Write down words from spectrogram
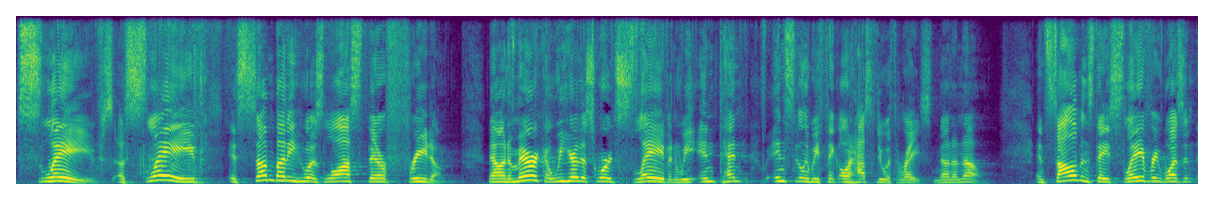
slave? A slave is somebody who has lost their freedom. Now, in America, we hear this word slave and we intend, instantly we think, oh, it has to do with race. No, no, no. In Solomon's day, slavery wasn't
